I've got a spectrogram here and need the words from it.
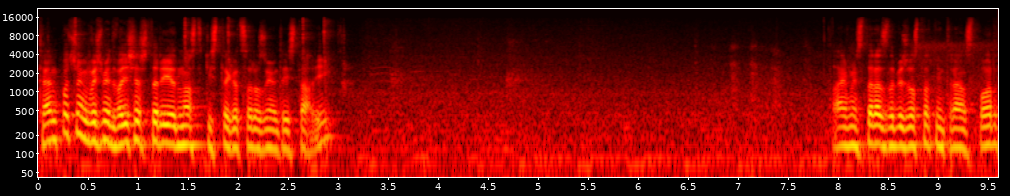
Ten pociąg weźmie 24 jednostki z tego, co rozumiem, tej stali. Tak, więc teraz zabierze ostatni transport,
